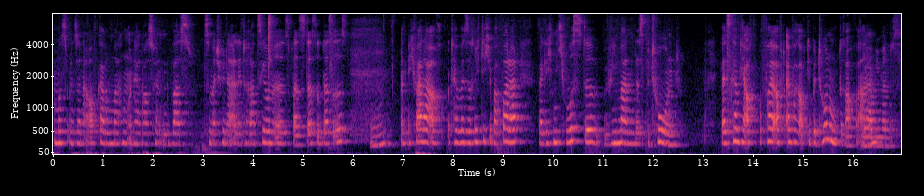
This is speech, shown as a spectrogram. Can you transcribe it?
muss man so eine Aufgabe machen und herausfinden, was zum Beispiel eine Alliteration ist, was das und das ist. Und ich war da auch teilweise richtig überfordert, weil ich nicht wusste, wie man das betont. Weil es kommt ja auch voll oft einfach auf die Betonung drauf an. Ja, wie man das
